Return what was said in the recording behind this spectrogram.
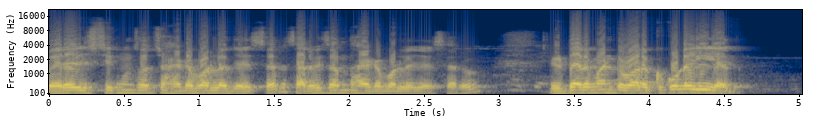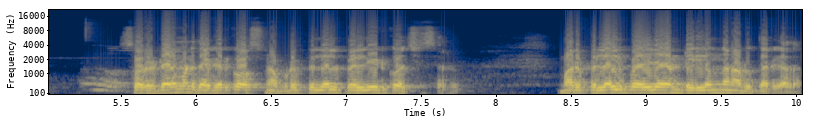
వేరే డిస్ట్రిక్ట్ నుంచి వచ్చి హైదరాబాద్లో చేశారు. సర్వీస్ అంతా హైదరాబాద్లో చేశారు. రిటైర్మెంట్ వరకు కూడా ఇల్లు లేదు. సో రిటైర్మెంట్ దగ్గరకు వస్తున్నప్పుడు పిల్లలు పెళ్ళిడికి వచ్చేసారు. మరి పిల్లలు పెళ్ళి చేయాలంటే ఇల్లు ఉందని అడుగుతారు కదా.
